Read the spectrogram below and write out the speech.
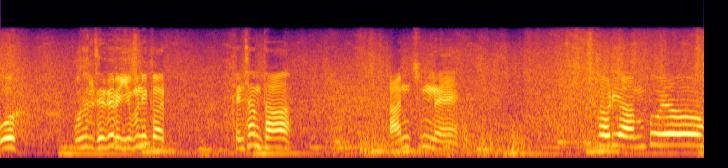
옷, 옷을 제대로 입으니까 괜찮다. 안 춥네. 별이 안 보여.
